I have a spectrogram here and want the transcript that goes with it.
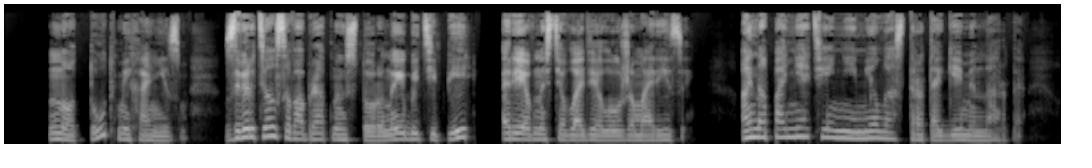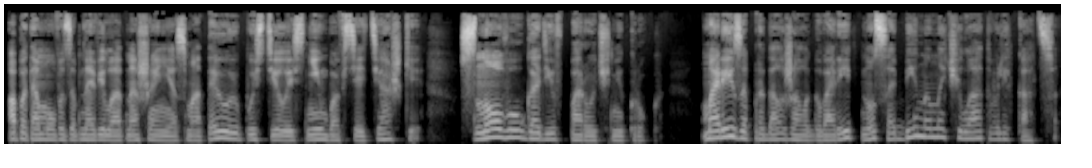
Но тут механизм завертелся в обратную сторону, ибо теперь ревность овладела уже Маризой. Она понятия не имела о стратеге Нарда, а потому возобновила отношения с Матео и пустилась с ним во все тяжкие, снова угодив в порочный круг. Мариза продолжала говорить, но Сабина начала отвлекаться,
